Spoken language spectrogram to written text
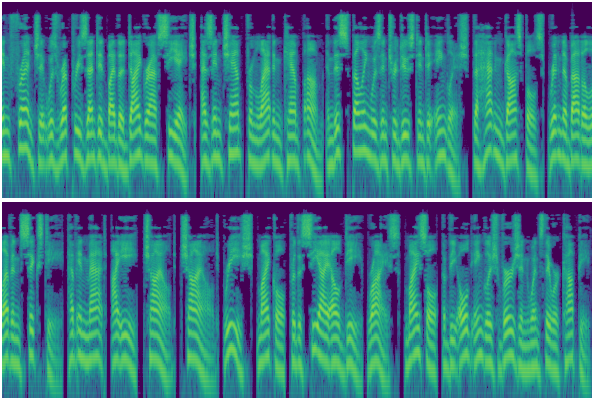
in French it was represented by the digraph ch, as in champ from Latin camp um and this spelling was introduced into English. The Hatton Gospels, written about 1160, have in mat, i.e., child, child, riche, Michael, for the cild, rice, Meisel, of the Old English version whence they were copied.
